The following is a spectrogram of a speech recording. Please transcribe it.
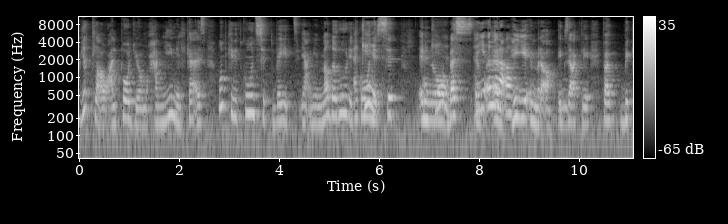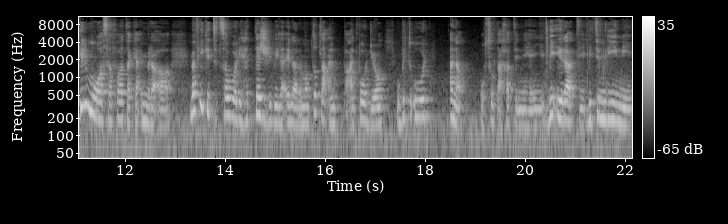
بيطلعوا على البوديوم وحاملين الكأس ممكن تكون ست بيت يعني ما ضروري تكون أكيد. الست إنه. بس هي امرأة هي امرأة اكزاكتلي exactly. فبكل مواصفاتها كامرأة ما فيك تتصوري هالتجربة لها لما بتطلع على البوديوم وبتقول أنا وصلت على خط النهاية بإرادتي بتمريني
